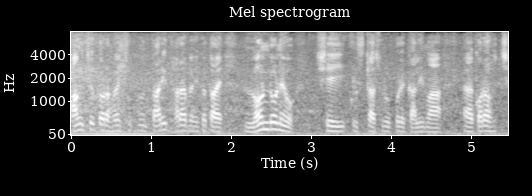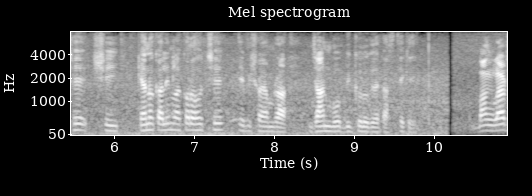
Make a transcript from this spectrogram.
ভাঙচুর করা হয়েছে এবং তারই ধারাবাহিকতায় লন্ডনেও সেই স্ট্যাচুর উপরে কালিমা করা হচ্ছে। সেই কেন কালিমা করা হচ্ছে, এ বিষয়ে আমরা জানব বিজ্ঞ লোকদের কাছ থেকেই। বাংলার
